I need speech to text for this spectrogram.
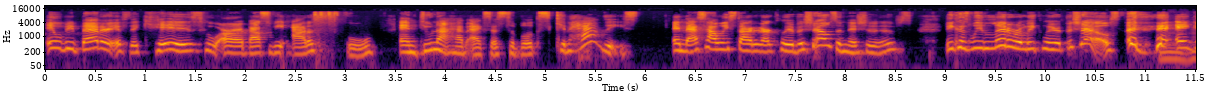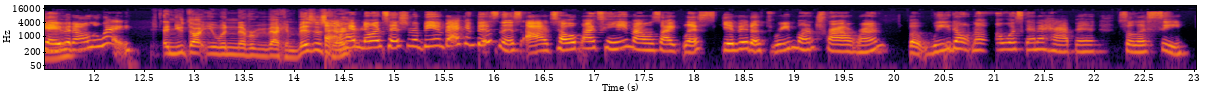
It would be better if the kids who are about to be out of school and do not have access to books can have these. And that's how we started our clear the shelves initiatives because we literally cleared the shelves mm-hmm. and gave mm-hmm. it all away. And you thought you would never be back in business? I had no intention of being back in business. I told my team, I was like, let's give it a three month trial run but we don't know what's going to happen. So let's see.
